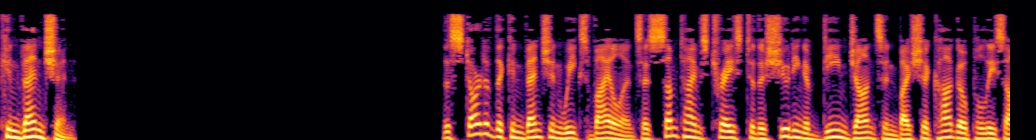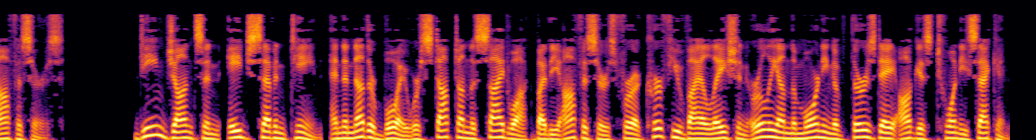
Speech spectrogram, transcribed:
Convention The start of the convention week's violence is sometimes traced to the shooting of Dean Johnson by Chicago police officers. Dean Johnson, age 17, and another boy were stopped on the sidewalk by the officers for a curfew violation early on the morning of Thursday, August 22.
